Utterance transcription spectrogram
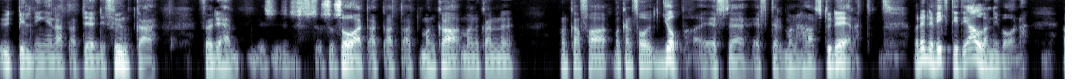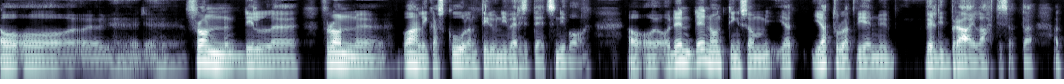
utbildningen, att, att det, det funkar för det här, så, så att, att, att, att man kan, man kan man kan, få, man kan få jobb efter, efter man har studerat. Och det är viktigt i alla nivåerna. Och, och, eh, från, till, eh, från eh, vanliga skolan till universitetsnivån. Och, och, och det, det, är någonting som jag, jag tror att vi är nu väldigt bra i Lahtis. Att, att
